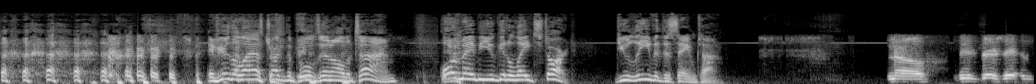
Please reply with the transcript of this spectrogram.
if you're the last truck that pulls in all the time, or maybe you get a late start, do you leave at the same time? No, there's, there's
